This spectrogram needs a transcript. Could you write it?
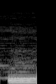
mm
